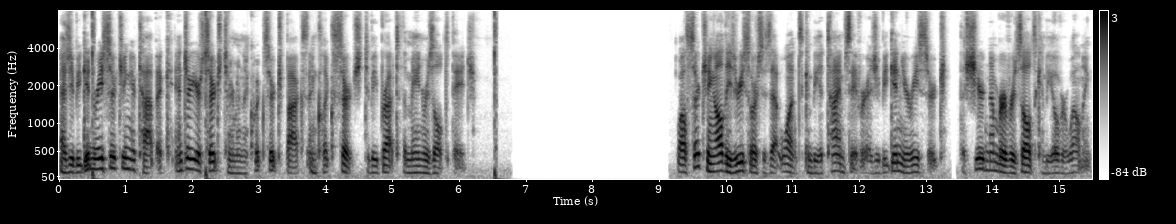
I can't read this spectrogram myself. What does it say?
As you begin researching your topic, enter your search term in the Quick Search box and click Search to be brought to the main results page. While searching all these resources at once can be a time saver as you begin your research, the sheer number of results can be overwhelming.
